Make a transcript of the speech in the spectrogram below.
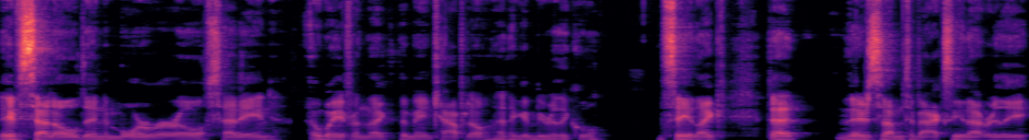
they've settled in a more rural setting away from like the main capital. I think it'd be really cool. Say like that there's some tabaxi that really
